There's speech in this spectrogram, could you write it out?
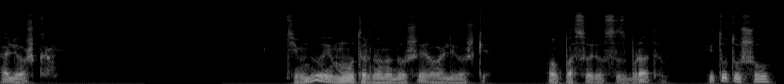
Алешка. Темно и муторно на душе у Алешки. Он поссорился с братом, и тот ушел,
